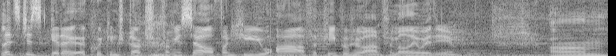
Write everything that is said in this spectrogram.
let's just get a, a quick introduction from yourself on who you are for people who aren't familiar with you. Um,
